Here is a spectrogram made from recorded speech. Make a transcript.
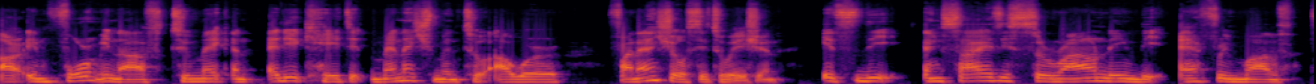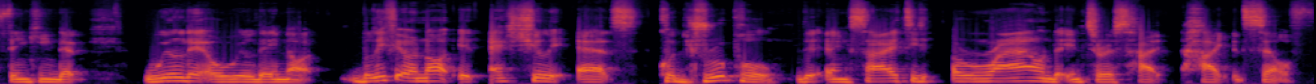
are informed enough to make an educated management to our financial situation. It's the anxiety surrounding the every month thinking that will they or will they not believe it or not, it actually adds quadruple the anxiety around the interest hike, itself.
